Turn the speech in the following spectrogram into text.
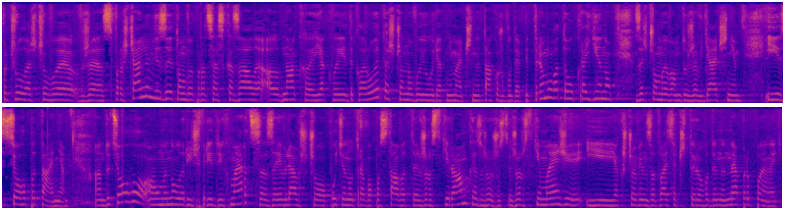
почула, що ви вже з прощальним візитом ви про це сказали. А однак, як ви і декларуєте, що новий уряд Німеччини також буде підтримувати Україну, за що ми вам дуже вдячні. І з цього питання до цього у минулоріч Фрідріх Мерц заявляв, що Путіну треба поставити жорсткі рамки, жорст- жорсткі межі. І якщо він за 24 години не припинить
